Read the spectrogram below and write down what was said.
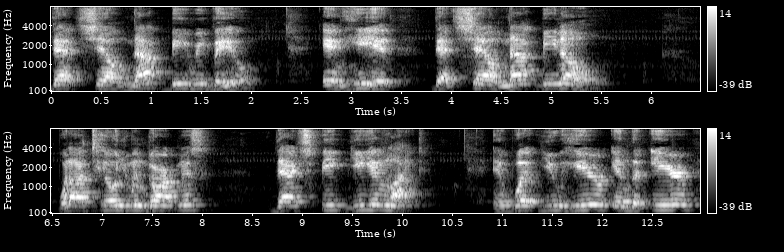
that shall not be revealed, and hid that shall not be known. What I tell you in darkness, that speak ye in light, and what you hear in the ear,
